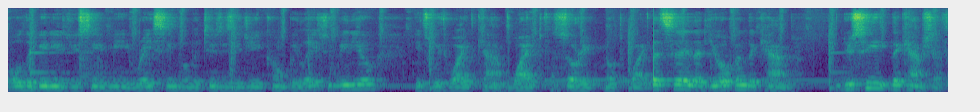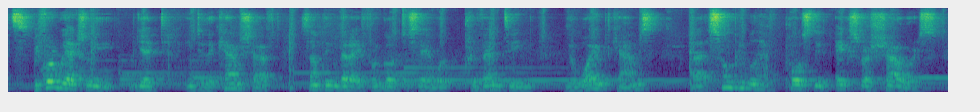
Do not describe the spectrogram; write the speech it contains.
All the videos you see me racing on the 2ZZG compilation video it's with white cam wiped sorry not white let's say that you open the cam. You see the camshafts. Before we actually get into the camshaft, something that I forgot to say about preventing the wiped cams, uh, some people have posted extra showers.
